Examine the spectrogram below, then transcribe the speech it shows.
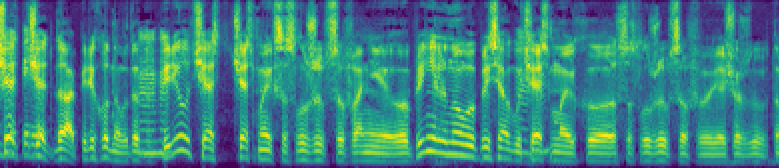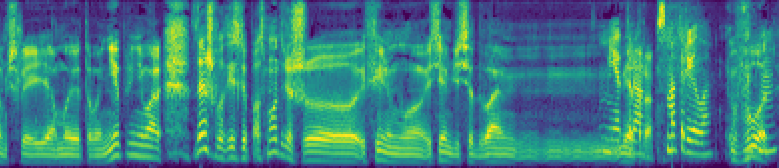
часть, период. часть, да, переходный вот этот угу. период. Часть, часть моих сослуживцев, они э, приняли новую присягу, угу. часть моих э, сослуживцев, я еще жду, в том числе и я, мы этого не принимали. Знаешь, вот если посмотришь фильм «72 метра», метра смотрела. Вот, угу.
